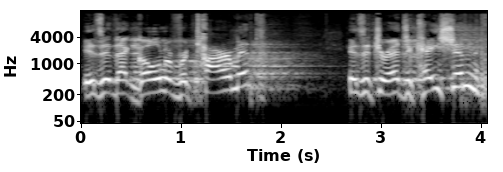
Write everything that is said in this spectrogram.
Is it that goal of retirement? Is it your education?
